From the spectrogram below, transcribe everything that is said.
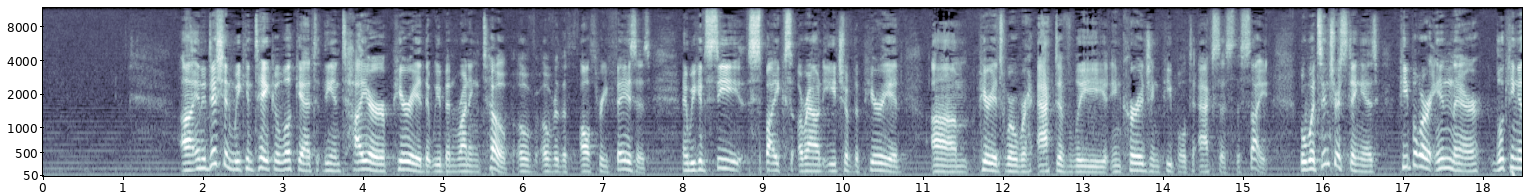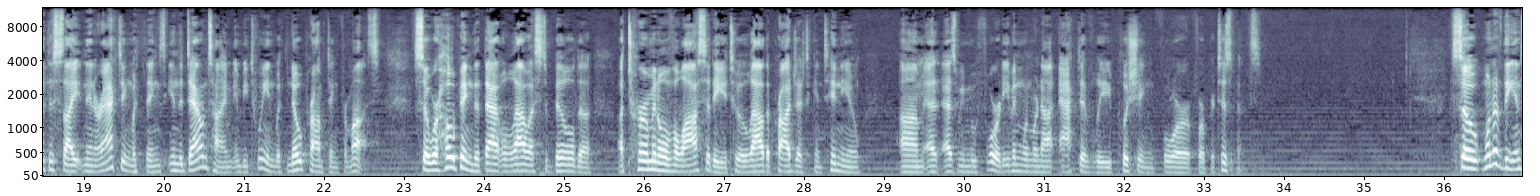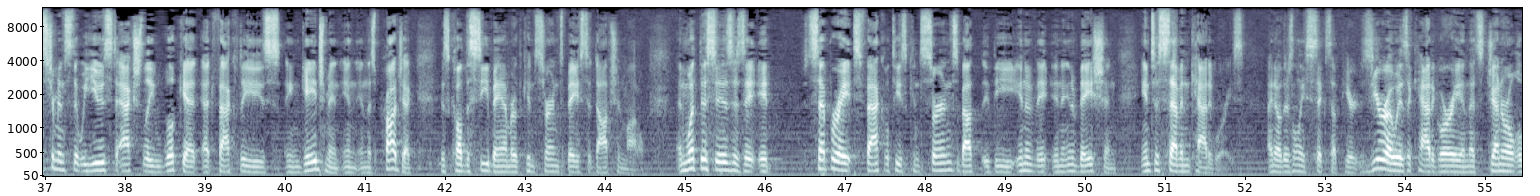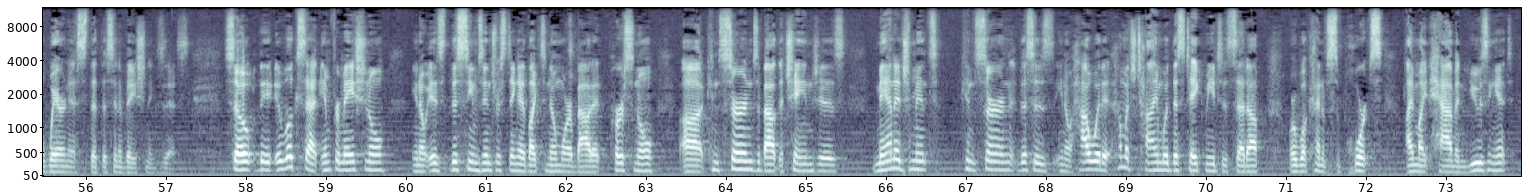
Uh, in addition, we can take a look at the entire period that we've been running TOEP over, over the, all three phases, and we can see spikes around each of the period um, periods where we're actively encouraging people to access the site. But what's interesting is people are in there looking at the site and interacting with things in the downtime in between with no prompting from us. So we're hoping that that will allow us to build a, a terminal velocity to allow the project to continue um, as, as we move forward, even when we're not actively pushing for, for participants. So one of the instruments that we use to actually look at, at faculty's engagement in, in this project is called the CBAM, or the Concerns-Based Adoption Model. And what this is, is it, it separates faculty's concerns about the, the innova innovation into seven categories. I know there's only six up here. Zero is a category, and that's general awareness that this innovation exists. So the, it looks at informational, you know, is this seems interesting, I'd like to know more about it. Personal, uh, concerns about the changes, management concern. This is, you know, how would it, how much time would this take me to set up, or what kind of supports I might have in using it.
